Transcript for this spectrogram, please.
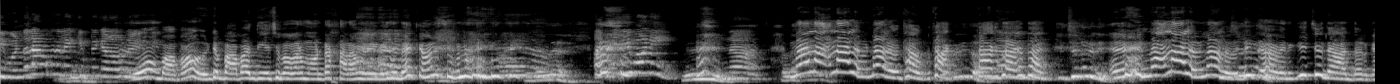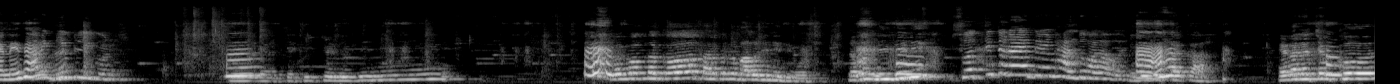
লিবনি তাহলে আমাকে তাহলে গিফট কেন হলো ও বাবা ওইটা বাবা দিয়েছে বাবার মনটা খারাপ হয়ে গেছে দেখ কেমন শুকনো হয়ে গেছে। আমি লিবনি না না না না লো থাক থাক থাক থাক থাক। কিছু নেবি নি? না না লো না লো দিতে হবে না কিছু দেওয়ার দরকার নেই থাক। গিফট সত্যি তো না তুমি ফালতু কথা বলছো। এবারে চোখ খুল।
